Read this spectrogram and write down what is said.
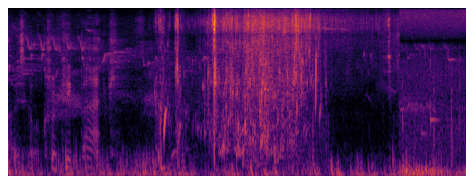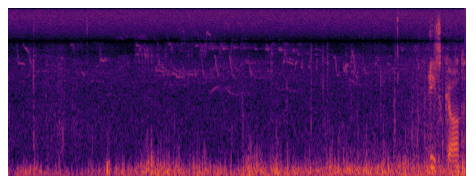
Oh, he's got a crooked back. He's gone.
